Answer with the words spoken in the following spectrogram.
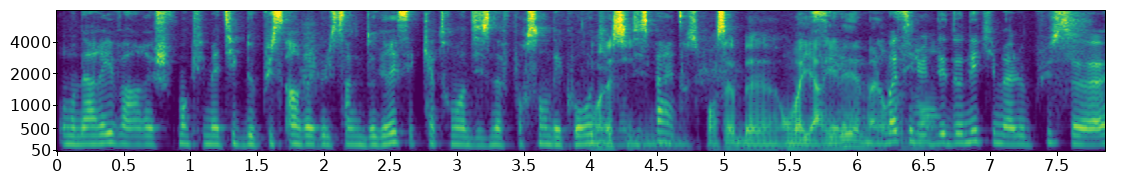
on arrive à un réchauffement climatique de plus 1,5 degré, c'est 99% des coraux Ouais, qui vont disparaître. c'est pour ça qu'on va y arriver, malheureusement. Moi, c'est l'une des données qui m'a le plus. euh,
